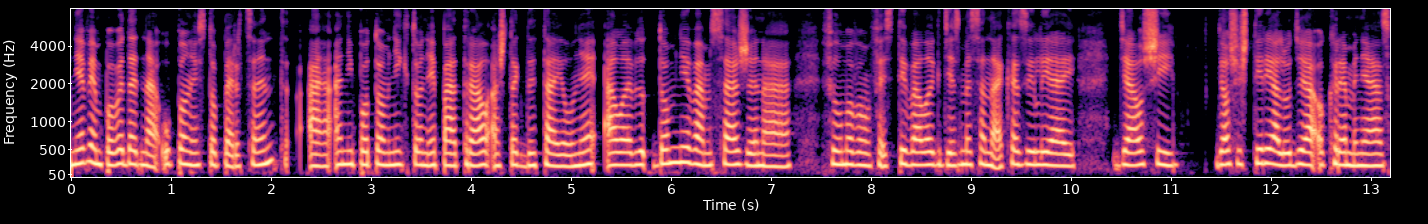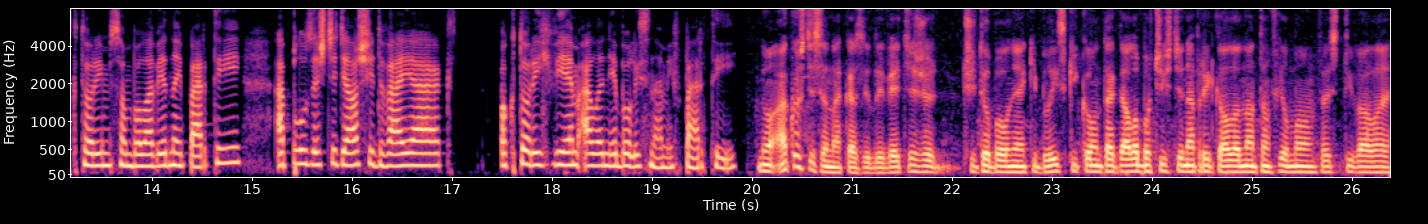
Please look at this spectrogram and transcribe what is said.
neviem povedať na úplne 100% a ani potom nikto nepátral až tak detailne, ale domnievam sa, že na filmovom festivale, kde sme sa nakazili aj ďalší ďalší štyria ľudia okrem mňa, s ktorým som bola v jednej partii a plus ešte ďalší dvaja, o ktorých viem, ale neboli s nami v partii. No ako ste sa nakazili? Viete, že či to bol nejaký blízky kontakt, alebo či ste napríklad na tom filmovom festivale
